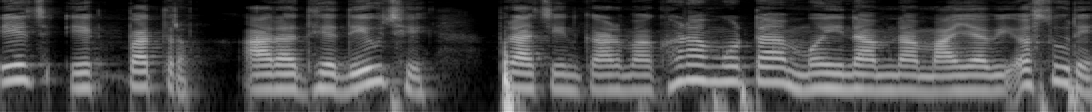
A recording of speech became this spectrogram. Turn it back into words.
એ જ એક પાત્ર આરાધ્ય દેવ છે. પ્રાચીન કાળમાં ઘણા મોટા મય નામના માયાવી અસુરે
